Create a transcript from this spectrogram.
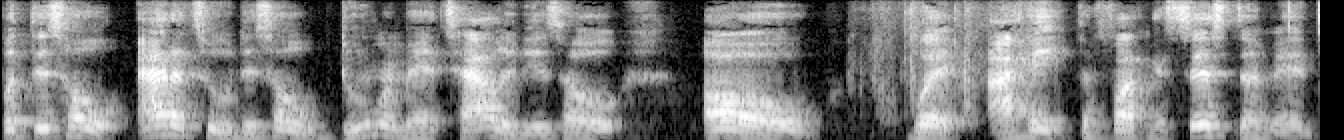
But this whole attitude, this whole doomer mentality, this whole, oh, but I hate the fucking system. And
